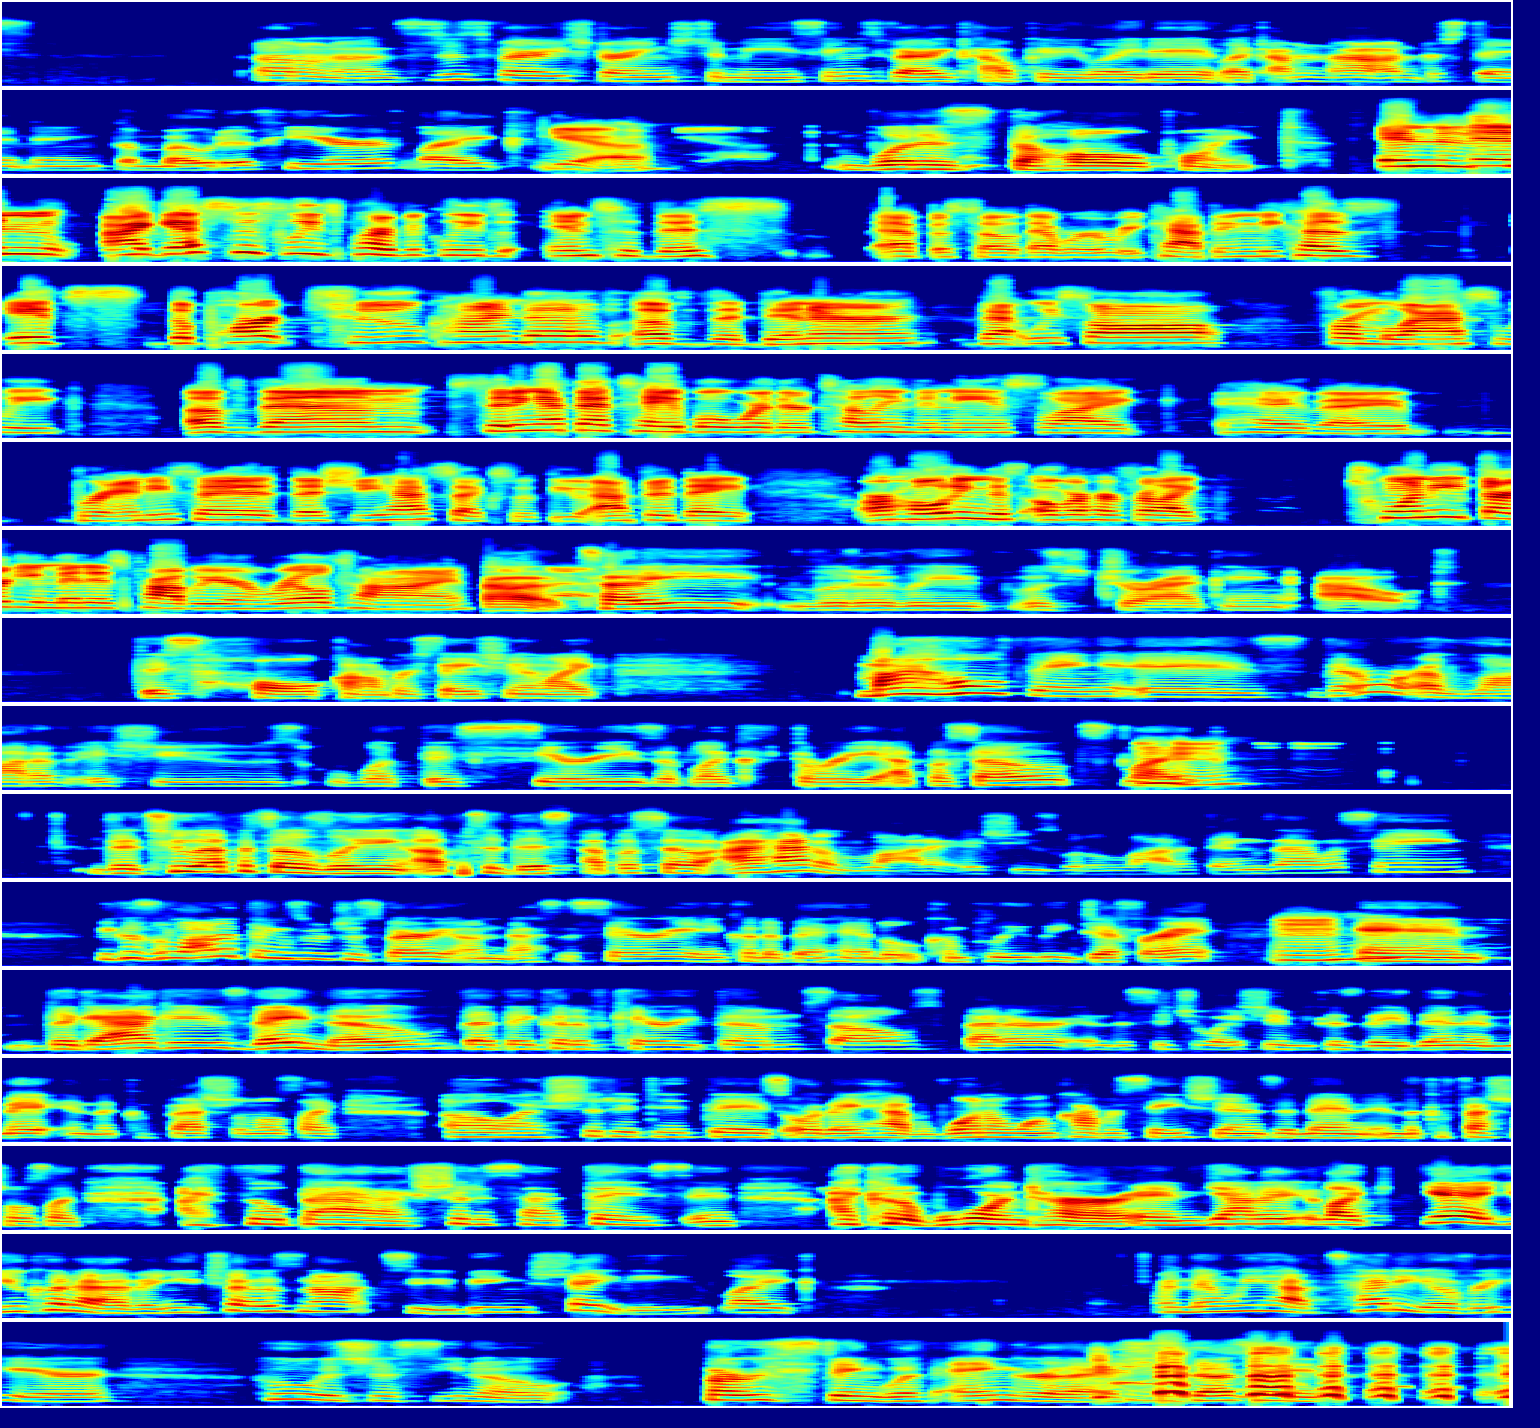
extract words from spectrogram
I don't know. It's just very strange to me. Seems very calculated. Like I'm not understanding the motive here. Like yeah. Yeah what is the whole point? And then I guess this leads perfectly into this episode that we're recapping because it's the part two kind of of the dinner that we saw from last week of them sitting at that table where they're telling Denise like, "Hey babe, Brandi said that she had sex with you." After they are holding this over her for like 20 30 minutes probably in real time. Uh, Teddi literally was dragging out this whole conversation like my whole thing is there were a lot of issues with this series of like three episodes. Like mm-hmm. the two episodes leading up to this episode, I had a lot of issues with a lot of things I was saying because a lot of things were just very unnecessary and could have been handled completely different. Mm-hmm. And the gag is they know that they could have carried themselves better in the situation because they then admit in the confessionals like, "Oh, I should have did this," or they have one-on-one conversations and then in the confessionals like, "I feel bad. I should have said this and I could have warned her." And yada like, "Yeah, you could have and you chose not to." Being shady. Like and then we have Teddi over here who is just, you know, bursting with anger that she doesn't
